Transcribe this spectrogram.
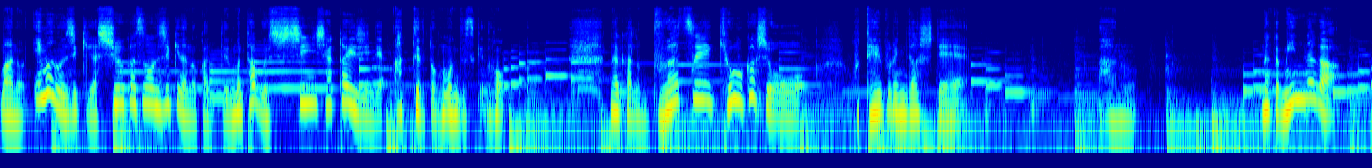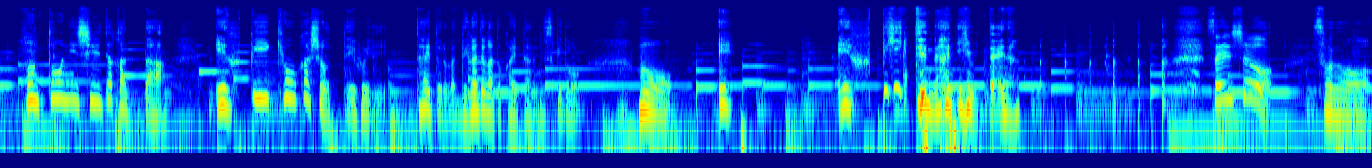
まあ、あの今の時期が就活の時期なのかっていう、まあ、多分新社会人で合ってると思うんですけど なんかあの分厚い教科書をこうテーブルに出してあのなんかみんなが本当に知りたかった FP 教科書っていうふうにタイトルがデカデカと書いてあるんですけどもうえ FP って何？みたいな。最初その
